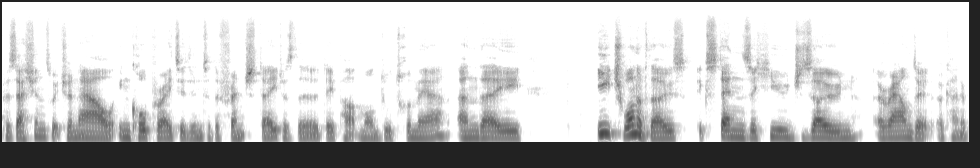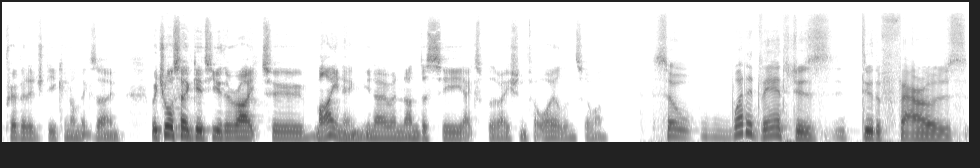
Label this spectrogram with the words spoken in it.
possessions, which are now incorporated into the French state as the Département d'Outre-mer, and they each one of those extends a huge zone around it, a kind of privileged economic zone, which also gives you the right to mining, you know, and undersea exploration for oil and so on. So, what advantages do the Faroes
